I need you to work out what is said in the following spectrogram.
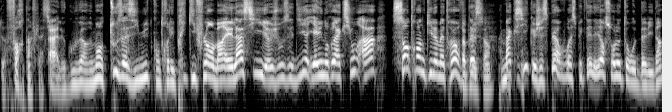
de forte inflation. Ah, le gouvernement tous azimuts contre les prix qui flambent. hein. Et là, si euh, j'osais dire, il y a une réaction à 130 km heure Pas vitesse plus, hein. maxi que j'espère vous respecter d'ailleurs sur l'autoroute, David. hein.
